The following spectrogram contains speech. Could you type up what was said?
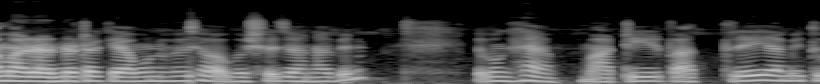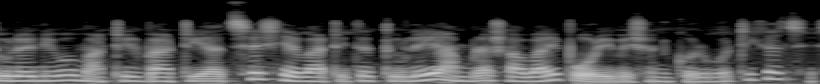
আমার রান্নাটা কেমন হয়েছে অবশ্যই জানাবেন। এবং হ্যাঁ মাটির পাত্রেই আমি তুলে নিব, মাটির বাটি আছে, সে বাটিতে তুলেই আমরা সবাই পরিবেশন করব, ঠিক আছে?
